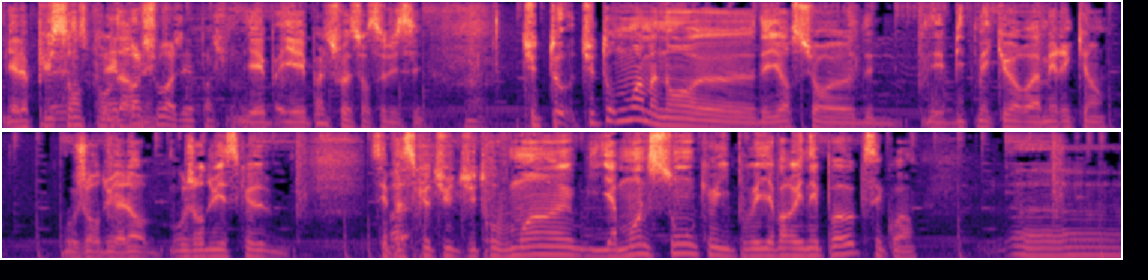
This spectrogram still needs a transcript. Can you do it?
Il y a la puissance pour le J'avais pas dernier. le choix, j'avais pas le choix. Il n'y avait, pas- le choix sur celui-ci. Tu, tu tournes moins maintenant, euh, d'ailleurs, sur euh, des, des beatmakers américains aujourd'hui. Alors, aujourd'hui, est-ce que c'est parce que tu, tu trouves moins, il y a moins de sons qu'il pouvait y avoir à une époque C'est quoi? Euh,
